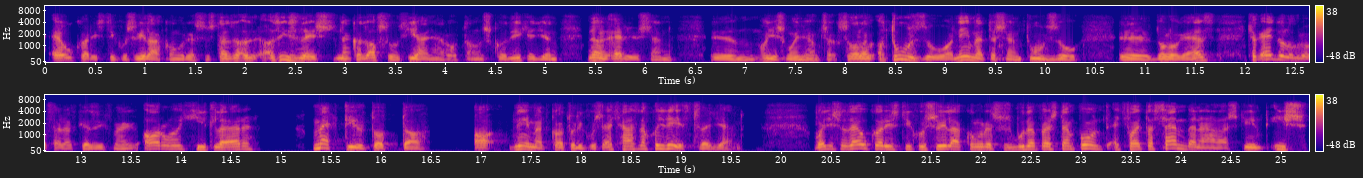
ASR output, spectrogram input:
eukarisztikus világkongresszus. Tehát az, az ízlésnek az abszolút hiányáról tanúskodik, egy ilyen nagyon erősen, hogy is mondjam csak, szóval a, túlzó, a németesen túlzó dolog ez. Csak egy dologról feledkezik meg, arról, hogy Hitler megtiltotta a német katolikus egyháznak, hogy részt vegyen Vagyis az eukarisztikus világkongresszus Budapesten pont egyfajta szembenállásként is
